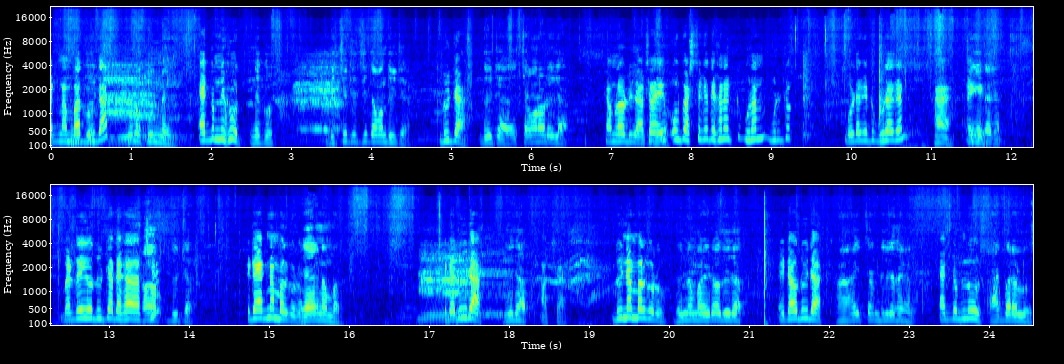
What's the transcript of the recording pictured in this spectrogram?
এক নম্বর দুই দাঁত? কোনো খুন নেই। একদম নিখুঁত? নিখুঁত। বিচ্ছি টিচ্ছি তেমন দুইটা। দুইটা? দুইটা এই চামড়া ডিলা আচ্ছা এই ওই পাশ থেকে দেখেন একটু ঘুরান গোটাকে একটু ঘুরাই দেন। হ্যাঁ এই যে। ব্যাটারিও দুইটা দেখা যাচ্ছে। দুইটা। এটা এক নাম্বার গরু? এটা এক নম্বর। এটা দুই দাঁত? দুই দাঁত। আচ্ছা। দুই নাম্বার গরু? দুই নম্বর এটাও দুই দাঁত। এটাও দুই দাঁত? হ্যাঁ এই চান্দিলকে দেখেন। একদম লুজ একবারে লুজ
